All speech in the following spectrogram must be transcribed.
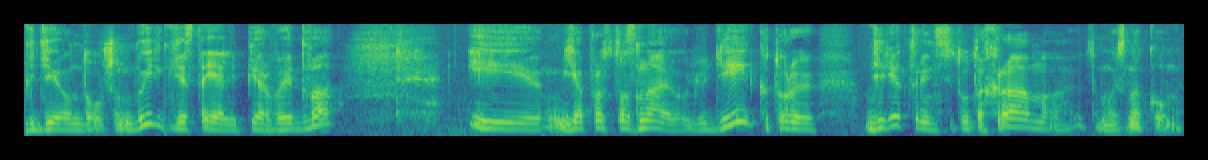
где он должен быть, где стояли первые два. И я просто знаю людей, которые директор института храма, это мой знакомый,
